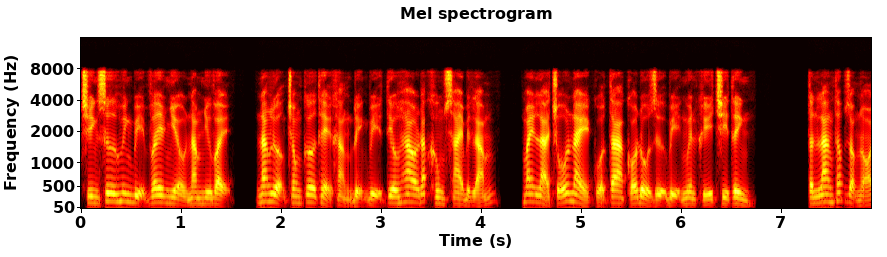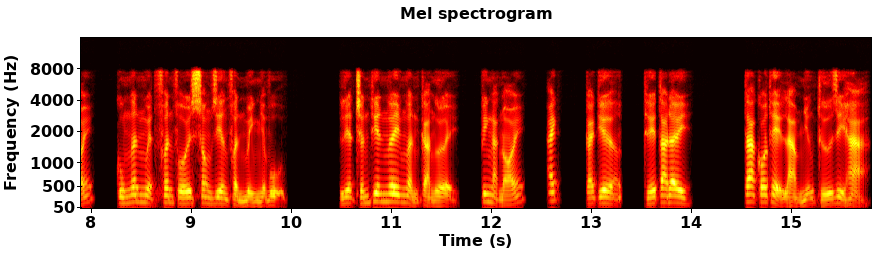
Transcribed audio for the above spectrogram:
Trình sư huynh bị vây nhiều năm như vậy năng lượng trong cơ thể khẳng định bị tiêu hao đắc không sai biệt lắm, may là chỗ này của ta có đồ dự bị nguyên khí chi tinh. Tần lang thấp giọng nói, cùng ngân nguyệt phân phối xong riêng phần mình nhiệm vụ. Liệt chấn thiên ngây ngẩn cả người, kinh ngạc nói, ách, cái kia, thế ta đây? Ta có thể làm những thứ gì hả?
